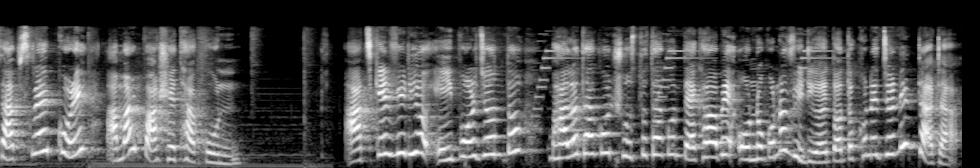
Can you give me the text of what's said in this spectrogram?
সাবস্ক্রাইব করে আমার পাশে থাকুন। আজকের ভিডিও এই পর্যন্ত। ভালো থাকুন, সুস্থ থাকুন। দেখা হবে অন্য কোনো ভিডিওয় ততক্ষণের জন্য টাটা।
